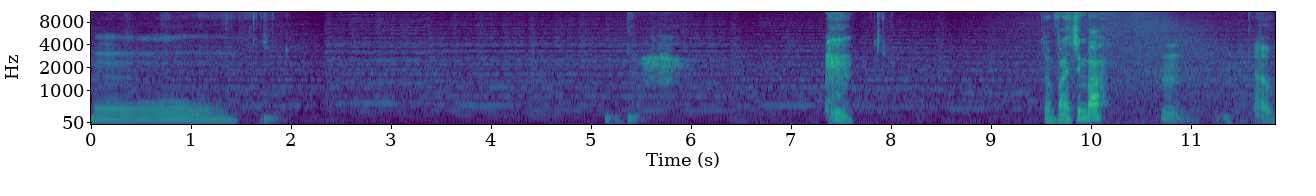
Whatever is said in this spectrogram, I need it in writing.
嗯。等繁星吧。嗯。嗯。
